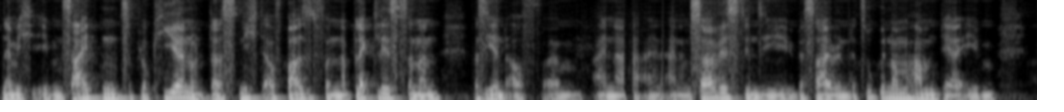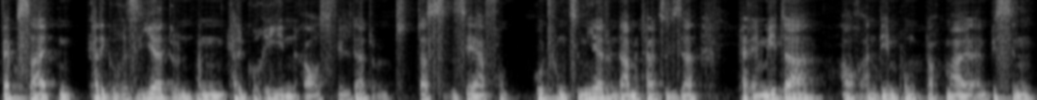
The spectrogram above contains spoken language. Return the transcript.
nämlich eben Seiten zu blockieren und das nicht auf Basis von einer Blacklist, sondern basierend auf ähm, einer, ein, einem Service, den sie über Siren dazugenommen haben, der eben Webseiten kategorisiert und man Kategorien rausfiltert und das sehr fu gut funktioniert und damit halt so dieser Perimeter auch an dem Punkt nochmal ein bisschen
